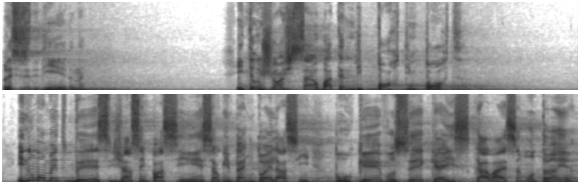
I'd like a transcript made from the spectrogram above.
Precisa de dinheiro, né? Então Jorge saiu batendo de porta em porta. E no momento desse, já sem paciência, alguém perguntou a ele assim: por que você quer escalar essa montanha?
